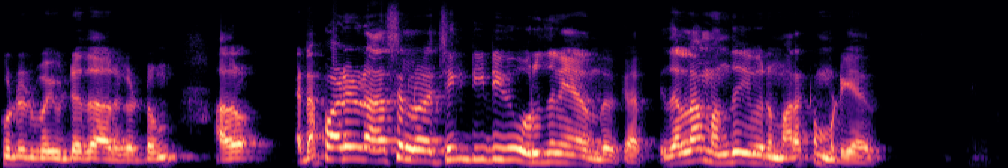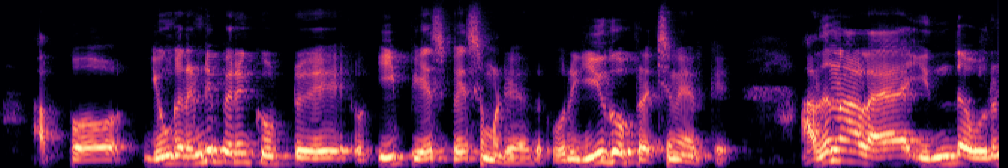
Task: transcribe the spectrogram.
கூட்டிட்டு போய் விட்டதா இருக்கட்டும். அது எடப்பாடியோட அரசியல் வளர்ச்சிக்கு டிடிவி உறுதுணையாக இருந்திருக்காரு. இதெல்லாம் வந்து இவர் மறக்க முடியாது. அப்போ இவங்க ரெண்டு பேரையும் கூப்பிட்டு இபிஎஸ் பேச முடியாது. ஒரு ஈகோ பிரச்சனை இருக்கு. அதனால இந்த ஒரு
